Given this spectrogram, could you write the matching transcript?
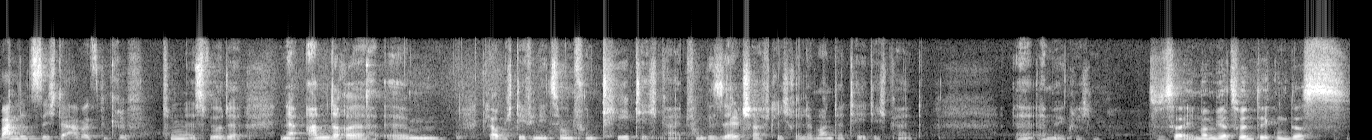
wandelt sich der Arbeitsbegriff. Es würde eine andere, ähm, glaube ich, Definition von Tätigkeit, von gesellschaftlich relevanter Tätigkeit äh, ermöglichen. Es ist ja immer mehr zu entdecken, dass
